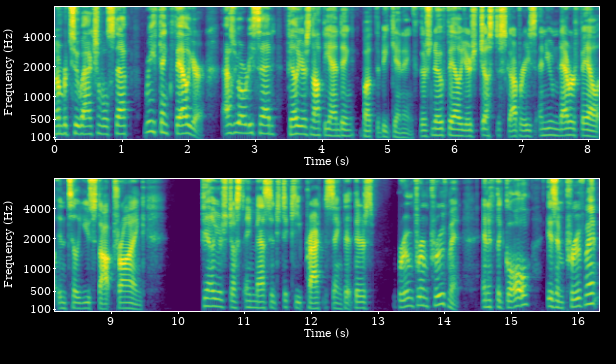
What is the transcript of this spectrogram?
Number two actionable step rethink failure. As we already said, failure is not the ending, but the beginning. There's no failures, just discoveries, and you never fail until you stop trying. Failure is just a message to keep practicing that there's room for improvement. And if the goal is improvement,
